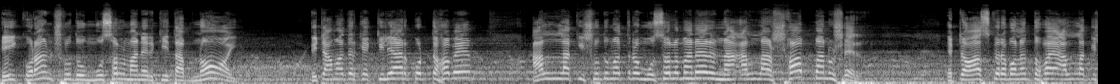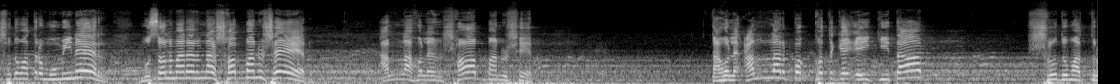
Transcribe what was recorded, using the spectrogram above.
এই কোরআন শুধু মুসলমানের কিতাব নয় এটা আমাদেরকে ক্লিয়ার করতে হবে, আল্লাহ কি শুধুমাত্র মুসলমানের না আল্লাহ সব মানুষের? একটা আওয়াজ করে বলেন তো ভাই, আল্লাহ কি শুধুমাত্র মুমিনের, মুসলমানের না সব মানুষের? আল্লাহ হলেন সব মানুষের। তাহলে আল্লাহর পক্ষ থেকে এই কিতাব শুধুমাত্র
